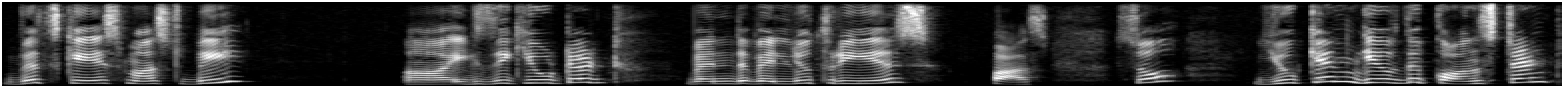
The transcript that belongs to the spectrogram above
which case must be uh, executed when the value 3 is passed. So, you can give the constant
